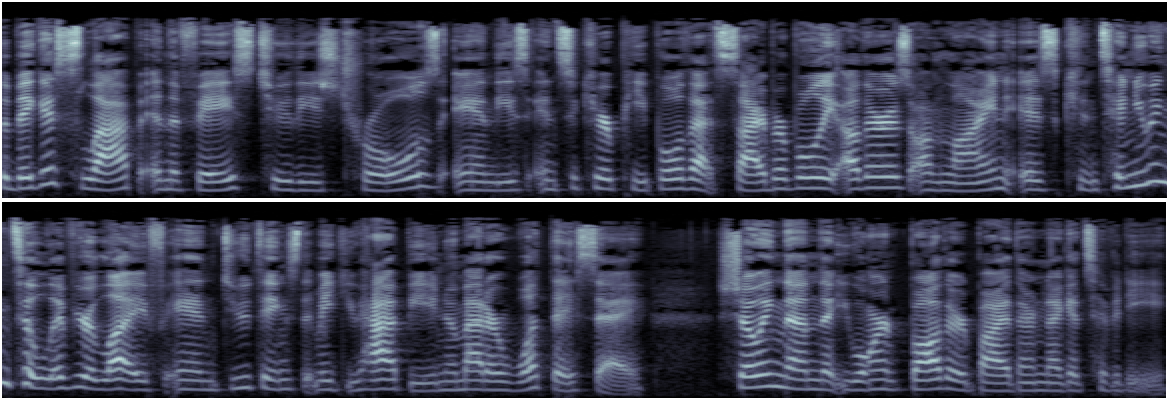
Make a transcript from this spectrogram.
The biggest slap in the face to these trolls and these insecure people that cyberbully others online is continuing to live your life and do things that make you happy no matter what they say, showing them that you aren't bothered by their negativity.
